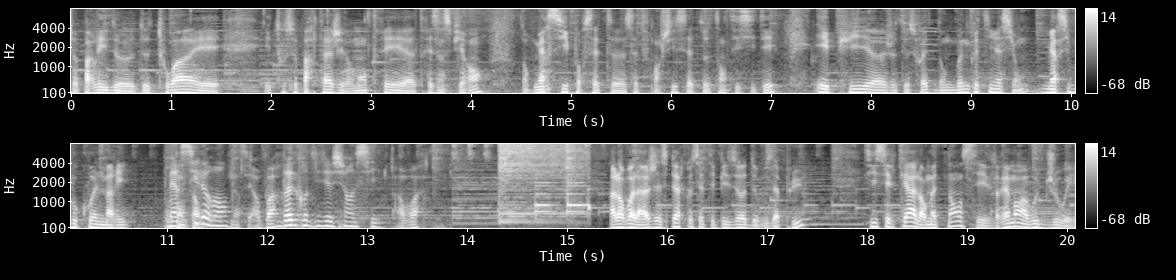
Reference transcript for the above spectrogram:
tu as parlé de, toi et, et, tout ce partage est vraiment très, très inspirant. Donc, merci pour cette, cette franchise, cette authenticité. Et puis, je te souhaite donc bonne continuation. Merci beaucoup, Anne-Marie. Merci, Laurent. Merci. Au revoir. Bonne continuation aussi. Au revoir. Alors voilà, j'espère que cet épisode vous a plu. Si c'est le cas, alors maintenant c'est vraiment à vous de jouer.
